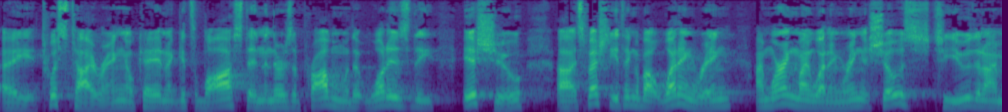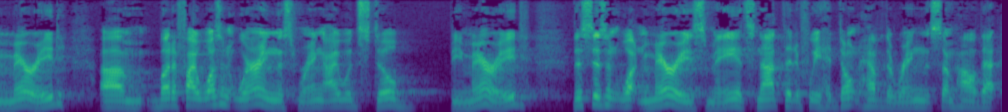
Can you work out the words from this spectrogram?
a twist tie ring, okay, and it gets lost and, and, there's a problem with it, what is the issue? Uh, especially you think about wedding ring. I'm wearing my wedding ring. It shows to you that I'm married. Um, but if I wasn't wearing this ring, I would still be married. This isn't what marries me. It's not that if we don't have the ring that somehow that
